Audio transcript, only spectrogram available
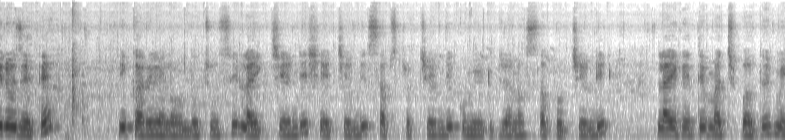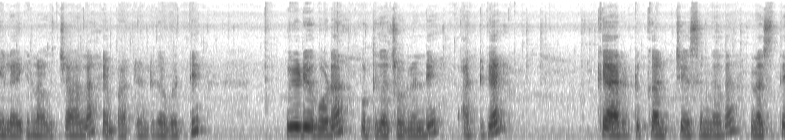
ఈరోజైతే ఈ కర్రీ ఎలా ఉందో చూసి లైక్ చేయండి షేర్ చేయండి సబ్స్క్రైబ్ చేయండి మీ యూట్యూబ్ ఛానల్కి సపోర్ట్ చేయండి. లైక్ అయితే మర్చిపోద్దు మీ లైక్ నాకు చాలా ఇంపార్టెంట్ కాబట్టి వీడియో కూడా పూర్తిగా చూడండి. అట్టుగా క్యారెట్ కలిపి చేశాను కదా నచ్చితే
